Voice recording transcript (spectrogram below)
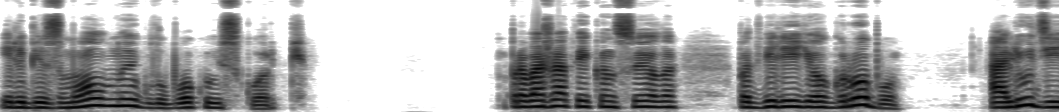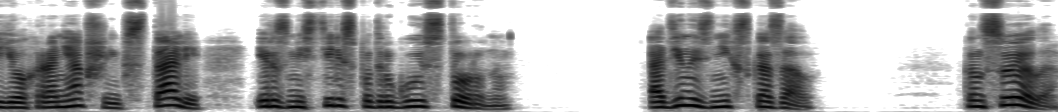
или безмолвную глубокую скорбь. Провожатые Консуэла подвели ее к гробу, а люди, ее охранявшие, встали и разместились по другую сторону. Один из них сказал, «Консуэла,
